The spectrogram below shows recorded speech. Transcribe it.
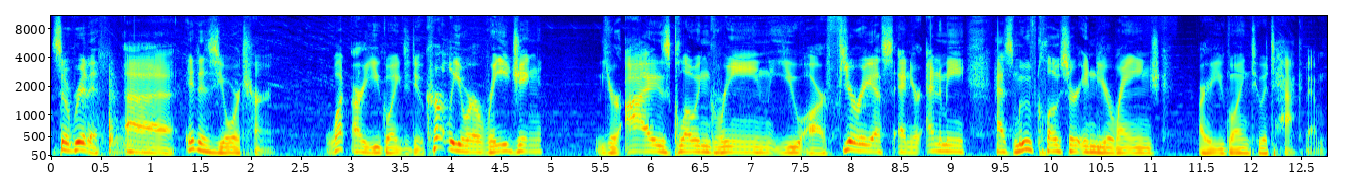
So, Riddith, uh, it is your turn. What are you going to do? Currently, you are raging, your eyes glowing green, you are furious, and your enemy has moved closer into your range. Are you going to attack them?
